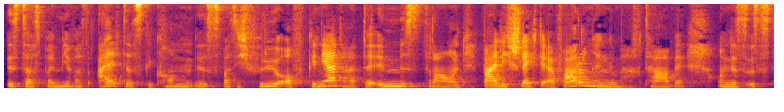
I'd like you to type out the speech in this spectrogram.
ist, dass bei mir was Altes gekommen ist, was ich früher oft genährt hatte im Misstrauen, weil ich schlechte Erfahrungen gemacht habe. Und es ist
